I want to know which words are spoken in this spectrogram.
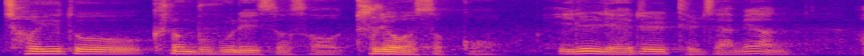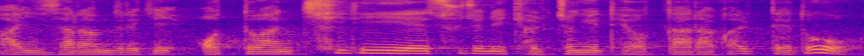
저희도 그런 부분에 있어서 두려웠었고 일 예를 들자면 아, 이 사람들에게 어떠한 치리의 수준이 결정이 되었다라고 할 때도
